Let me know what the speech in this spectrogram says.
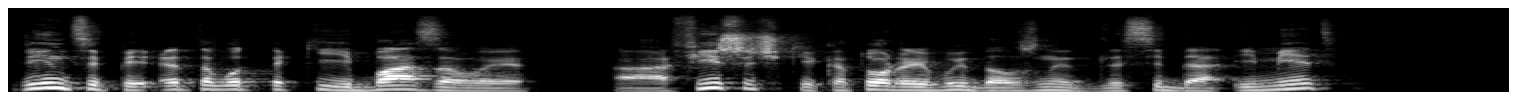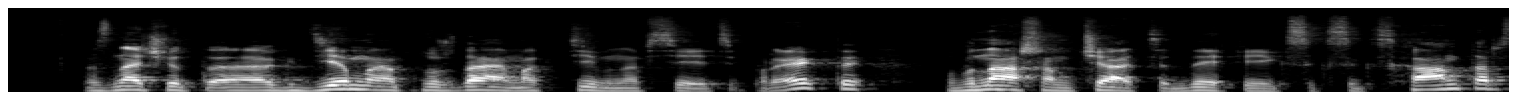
В принципе, это вот такие базовые а, фишечки, которые вы должны для себя иметь. Значит, а, где мы обсуждаем активно все эти проекты? В нашем чате DeFi XXX Hunters.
